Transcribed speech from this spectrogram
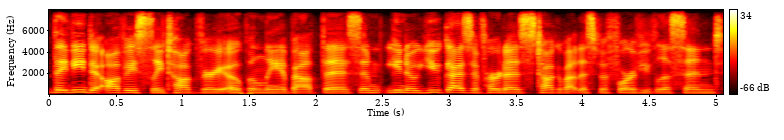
they need to obviously talk very openly about this. And, you know, you guys have heard us talk about this before if you've listened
